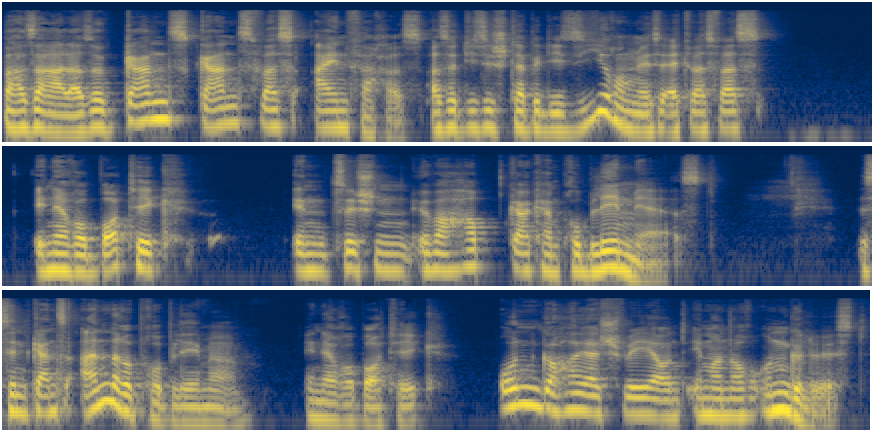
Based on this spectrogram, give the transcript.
basal, also ganz, ganz was Einfaches. Also diese Stabilisierung ist etwas, was in der Robotik inzwischen überhaupt gar kein Problem mehr ist. Es sind ganz andere Probleme in der Robotik, ungeheuer schwer und immer noch ungelöst.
